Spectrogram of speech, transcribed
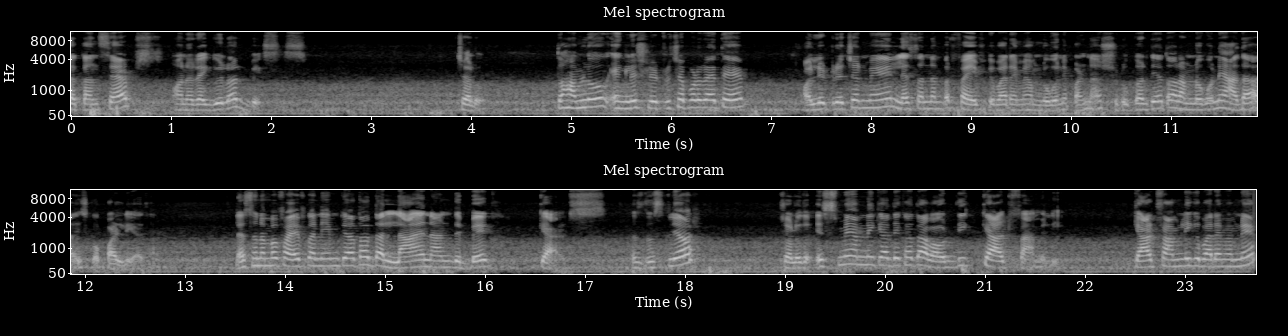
the concept on a regular basis चलो। तो हम लोग इंग्लिश लिटरेचर पढ़ रहे थे और लिटरेचर में लेसन नंबर फाइव के बारे में हम लोगों ने पढ़ना शुरू कर दिया था और हम लोगों ने आधा इसको पढ़ लिया था। लेसन नंबर फाइव का नेम क्या था? The lion and the big cats is this clear चलो तो इसमें हमने क्या देखा था? About the cat family cat family के बारे में हमने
